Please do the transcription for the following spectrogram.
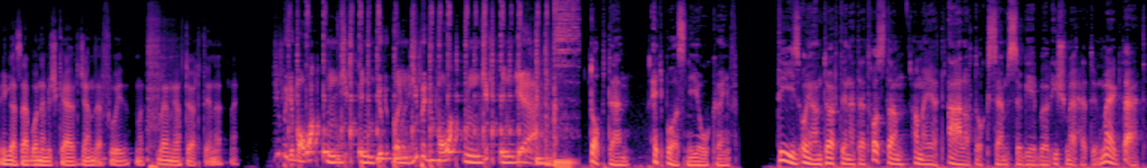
igazából nem is kell genderfluidnak lenni a történetnek. Top 10. Egy polsznyi jó könyv. Tíz olyan történetet hoztam, amelyet állatok szemszögéből ismerhetünk meg, tehát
